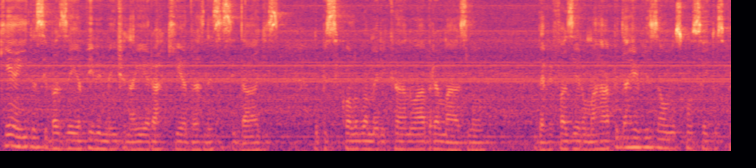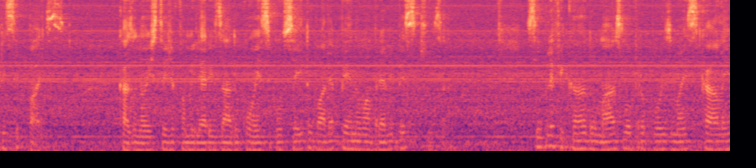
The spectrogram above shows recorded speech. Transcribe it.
Quem ainda se baseia firmemente na hierarquia das necessidades do psicólogo americano Abraham Maslow deve fazer uma rápida revisão nos conceitos principais. Caso não esteja familiarizado com esse conceito, vale a pena uma breve pesquisa. Simplificando, Maslow propôs uma escala em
